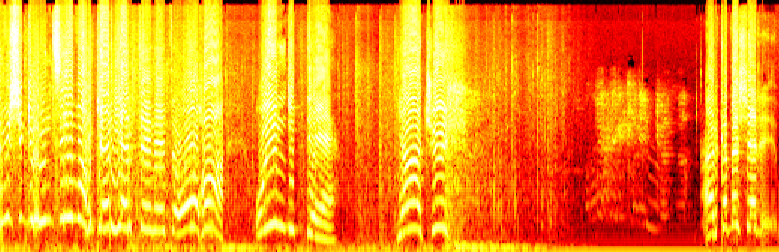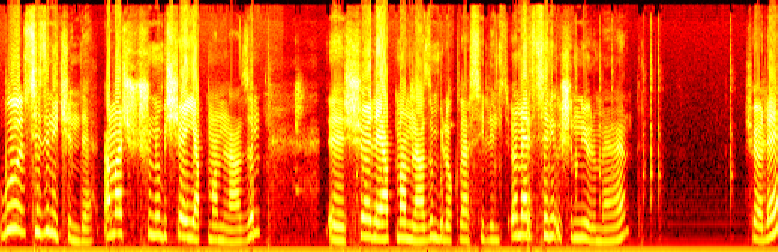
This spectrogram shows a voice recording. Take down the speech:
Abi şu görüntüye bak her yer TNT. Oha! Oyun gitti. Ya çüş. Arkadaşlar bu sizin içinde. Ama şunu bir şey yapmam lazım. Ee, şöyle yapmam lazım. Bloklar silin. Ömer seni ışınlıyorum hemen. Şöyle.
